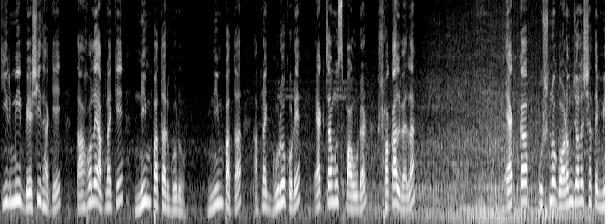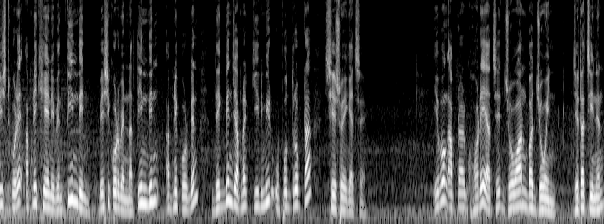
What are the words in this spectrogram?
কৃমি বেশি থাকে, তাহলে আপনাকে নিম পাতার গুঁড়ো। নিম পাতা আপনাকে গুঁড়ো করে এক চামচ পাউডার সকালবেলা এক কাপ উষ্ণ গরম জলের সাথে মিক্সড করে আপনি খেয়ে নেবেন। তিন দিন, বেশি করবেন না। তিন দিন আপনি করবেন, দেখবেন যে আপনার কৃমির উপদ্রবটা শেষ হয়ে গেছে। এবং আপনার ঘরে আছে জোয়ান বা জৈন যেটা চেনেন,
